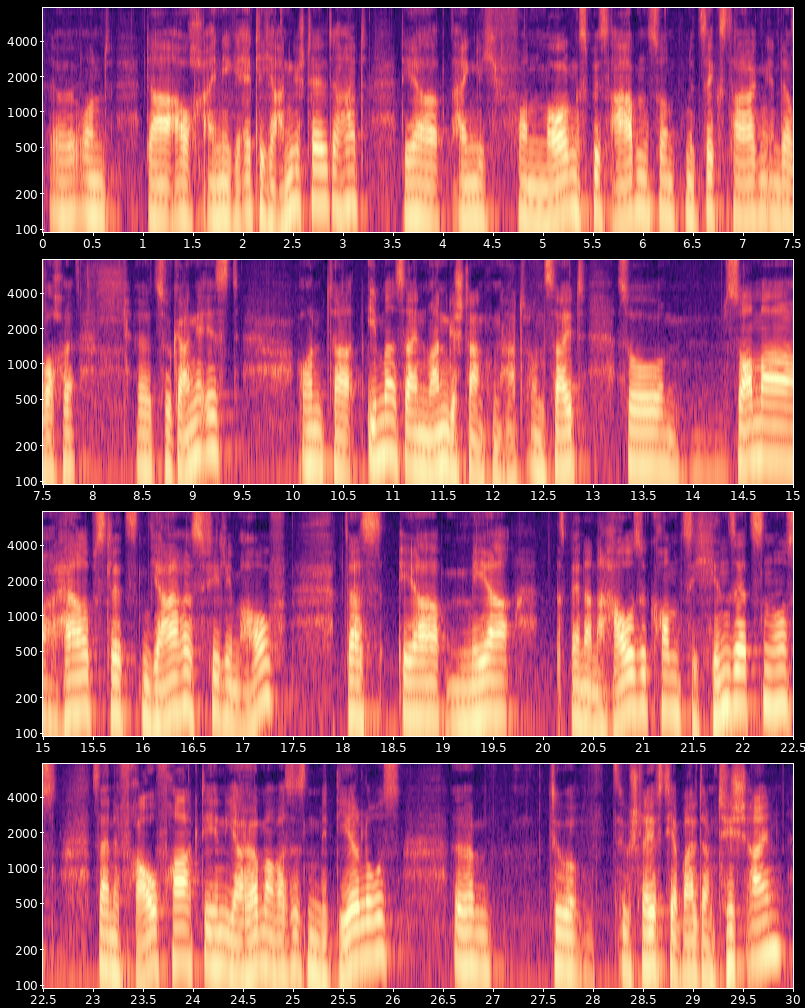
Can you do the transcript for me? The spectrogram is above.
äh, und da auch einige etliche Angestellte hat, der eigentlich von morgens bis abends und mit sechs Tagen in der Woche äh, zugange ist und da immer seinen Mann gestanden hat. Und seit so Sommer, Herbst letzten Jahres fiel ihm auf, dass er mehr wenn er nach Hause kommt, sich hinsetzen muss. Seine Frau fragt ihn, ja hör mal, was ist denn mit dir los? Ähm, du, du schläfst ja bald am Tisch ein.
